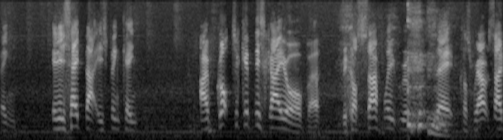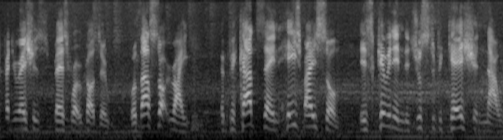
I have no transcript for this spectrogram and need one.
thing in his head that he's thinking, I've got to give this guy over because Starfleet rules say because we're outside Federation space, what we've got to do. But that's not right. And Picard's saying he's my son. He's giving him the justification now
